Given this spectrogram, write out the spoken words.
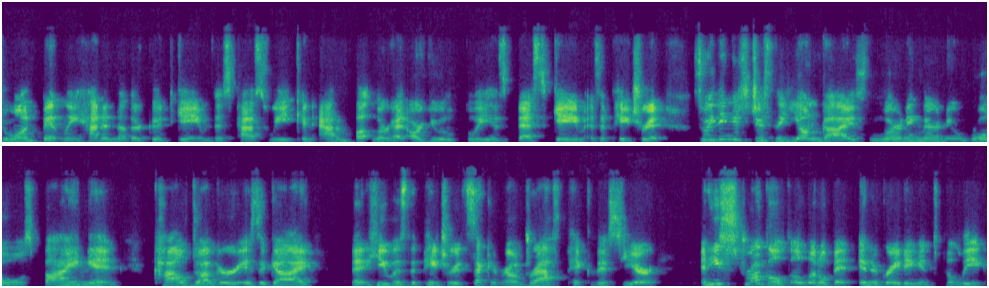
Ja'Whaun Bentley had another good game this past week, and Adam Butler had arguably his best game as a Patriot. So I think it's just the young guys learning their new roles, buying in. Kyle Dugger is a guy that he was the Patriots' second round draft pick this year, and he struggled a little bit integrating into the league.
